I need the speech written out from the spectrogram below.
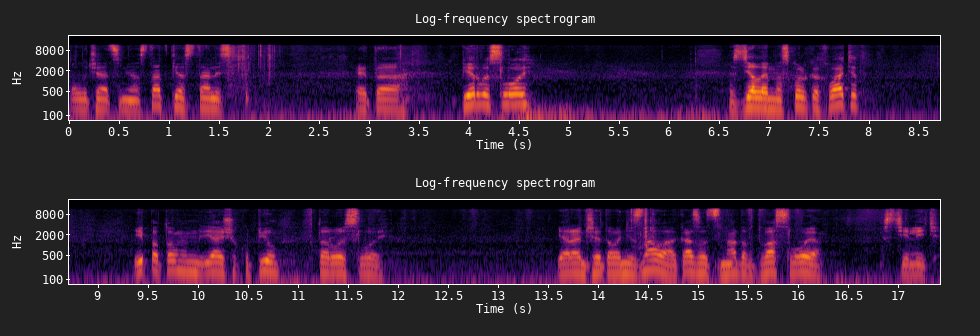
получается, мне остатки остались. Это первый слой. Сделаем насколько хватит. И потом я еще купил второй слой. Я раньше этого не знал, а оказывается надо в два слоя стелить.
